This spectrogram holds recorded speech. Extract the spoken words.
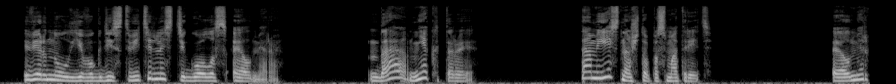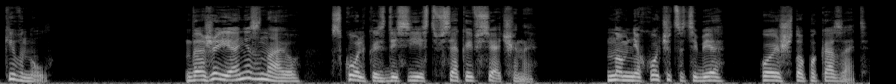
— вернул его к действительности голос Элмера. «Да, некоторые. Там есть на что посмотреть». Элмер кивнул. «Даже я не знаю, сколько здесь есть всякой всячины, но мне хочется тебе кое-что показать».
